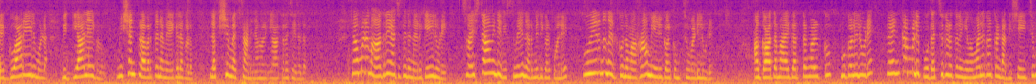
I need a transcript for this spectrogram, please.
ദഗ്വാരയിലുമുള്ള വിദ്യാലയങ്ങളും മിഷൻ പ്രവർത്തന മേഖലകളും ലക്ഷ്യം വെച്ചാണ് ഞങ്ങൾ യാത്ര ചെയ്തത്. നമ്മുടെ മാതൃരാജ്യത്തിന്റെ നെറുകയിലൂടെ സ്വൈഷ്ടാവിന്റെ വിസ്മയ നിർമ്മിതികൾ പോലെ ഉയർന്നു നിൽക്കുന്ന മഹാമേരുകൾക്കും ചുവടിലൂടെ. അഗാധമായ ഗർത്തങ്ങൾക്കും മുകളിലൂടെ വെൺകമ്പിളി പുതച്ചു കിടക്കുന്ന ഹിമമലകൾ കണ്ട് അതിശയിച്ചും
